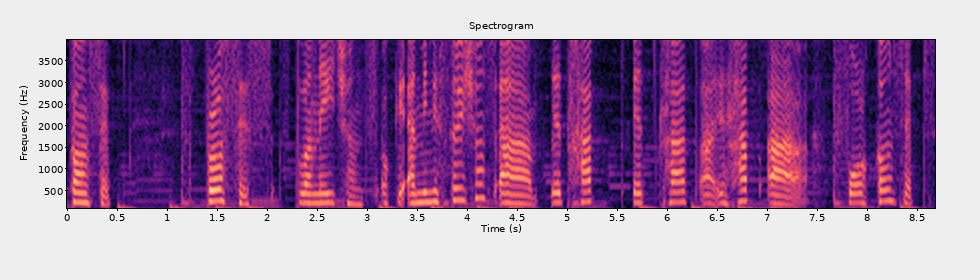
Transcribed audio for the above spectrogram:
Concept process planations. Okay administrations uh, it have it had uh, it have uh, four concepts.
